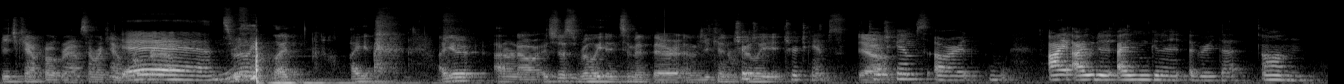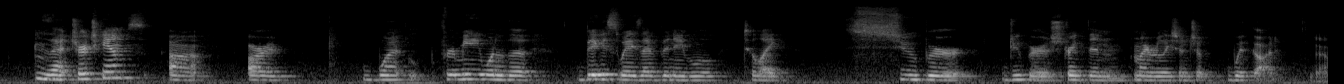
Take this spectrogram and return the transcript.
beach camp program, summer camp program. Yeah. It's really like I I get I don't know. It's just really intimate there, and you can Church, really church camps. Yeah. Church camps are, I I would I'm gonna agree with that. Um, that church camps uh, are one for me one of the biggest ways I've been able to like super duper strengthen my relationship with God. yeah.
